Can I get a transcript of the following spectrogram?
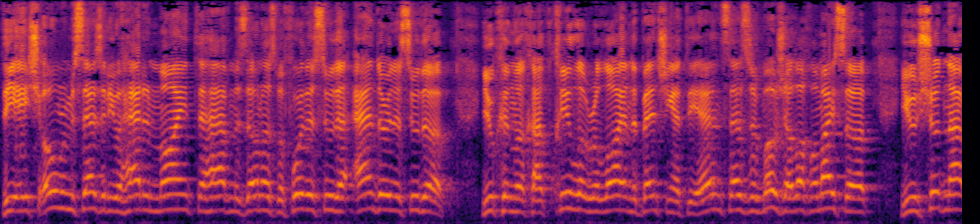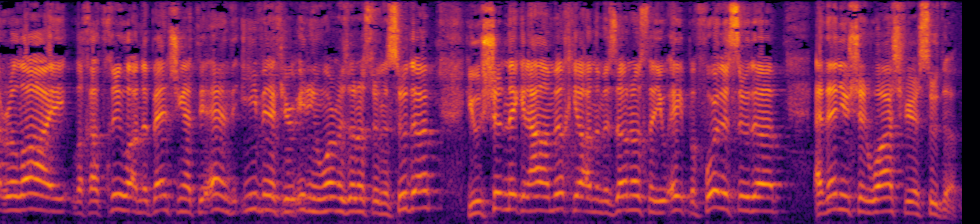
The Eish Omrim says if you had in mind to have mizonos before the Suda and during the Suda, you can lechatchila rely on the benching at the end. Says Rav Moshe Allah Lamaisa, you should not rely lechatchila on the benching at the end, even if you're eating more mizonos during the Suda. You should make an alamichya on the mizonos that you ate before the Suda, and then you should wash for your Suda.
